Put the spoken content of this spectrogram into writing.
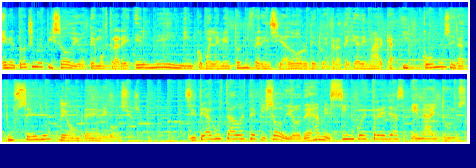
En el próximo episodio te mostraré el naming como elemento diferenciador de tu estrategia de marca y cómo será tu sello de hombre de negocios. Si te ha gustado este episodio, déjame 5 estrellas en iTunes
